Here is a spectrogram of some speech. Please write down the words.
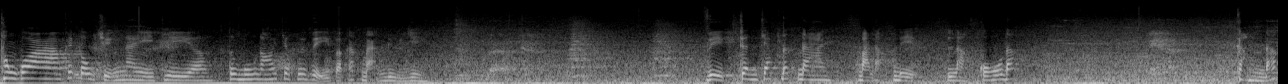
Thông qua cái câu chuyện này thì à, tôi muốn nói cho quý vị và các bạn điều gì? Việc tranh chấp đất đai mà đặc biệt là cố đất, cầm đất,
